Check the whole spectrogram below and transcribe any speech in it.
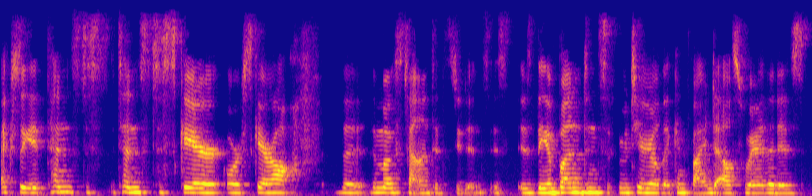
actually it tends to tends to scare or scare off the the most talented students is is the abundance of material they can find elsewhere that is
